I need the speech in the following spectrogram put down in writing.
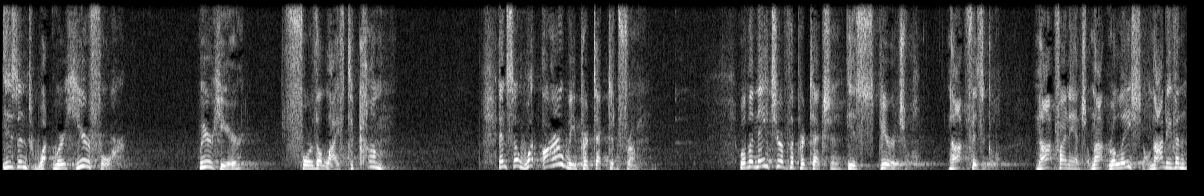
isn't what we're here for. We're here for the life to come. And so, what are we protected from? Well, the nature of the protection is spiritual, not physical, not financial, not relational, not even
